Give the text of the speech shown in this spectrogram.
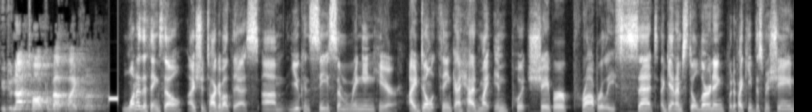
you do not talk about Fight Club. One of the things, though, I should talk about this. Um, you can see some ringing here. I don't think I had my input shaper properly set. Again, I'm still learning, but if I keep this machine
